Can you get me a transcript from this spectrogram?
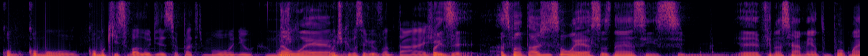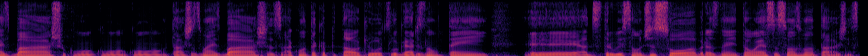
Como, como, como que isso valoriza seu patrimônio? Não onde, é- Onde que você viu vantagens? Pois é, as vantagens são essas, né? Assim, se- é, financiamento um pouco mais baixo, com, com, com taxas mais baixas, a conta capital que outros lugares não têm, é, a distribuição de sobras, né? Então essas são as vantagens.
